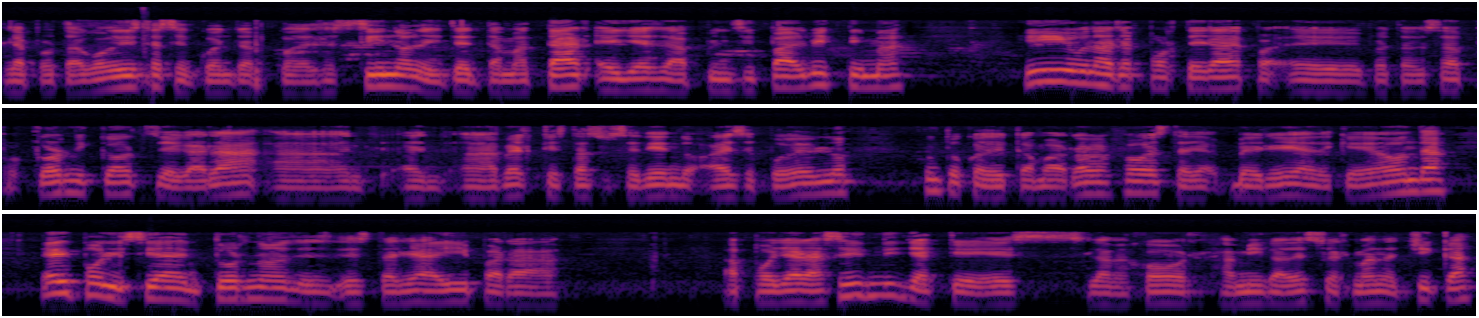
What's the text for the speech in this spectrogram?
la protagonista se encuentra con el asesino, le intenta matar, ella es la principal víctima y una reportera eh, protagonizada por Cox llegará a, ver qué está sucediendo a ese pueblo junto con el camarógrafo, estaría, vería de qué onda. El policía en turno estaría ahí para apoyar a Sidney ya que es la mejor amiga de su hermana chica,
